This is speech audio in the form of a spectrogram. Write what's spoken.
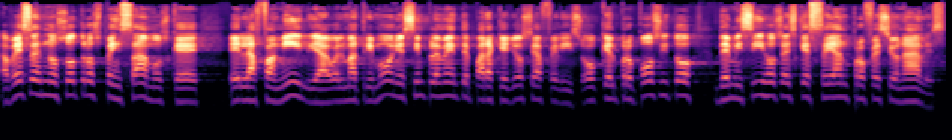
A veces nosotros pensamos que la familia o el matrimonio es simplemente para que yo sea feliz o que el propósito de mis hijos es que sean profesionales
